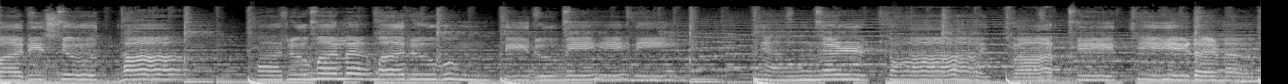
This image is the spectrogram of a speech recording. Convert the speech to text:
പരിശുദ്ധ. പരുമല മരുവും തിരുമേനി പ്രാർത്ഥിച്ചിടണമേ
